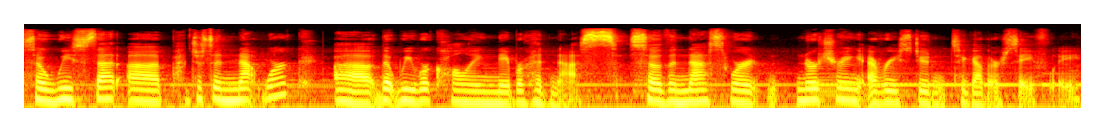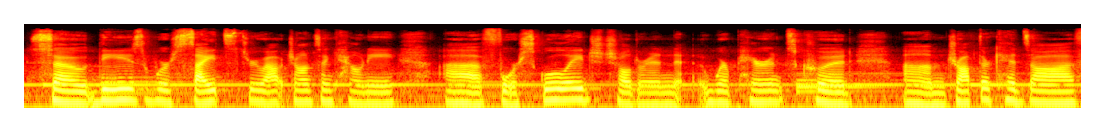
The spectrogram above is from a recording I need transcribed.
So we set up just a network uh, that we were calling neighborhood nests. So the nests were nurturing every student together safely. So these were sites throughout Johnson County uh, for school-age children where parents could um, drop their kids off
